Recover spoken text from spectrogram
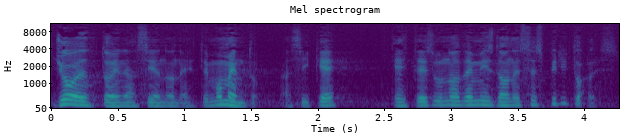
yo estoy haciendo en este momento. Así que este es uno de mis dones espirituales.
